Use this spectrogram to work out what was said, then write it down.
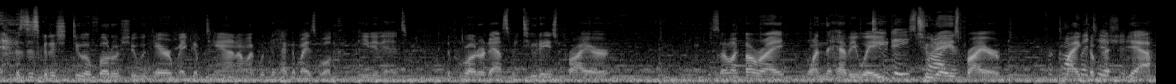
I was just gonna do a photo shoot with hair, makeup, tan. I'm like, what the heck, I might as well compete in it. The promoter had asked me two days prior. So I'm like, all right, won the heavyweight. Two days Two prior. days prior. For My compa- competition. yeah.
